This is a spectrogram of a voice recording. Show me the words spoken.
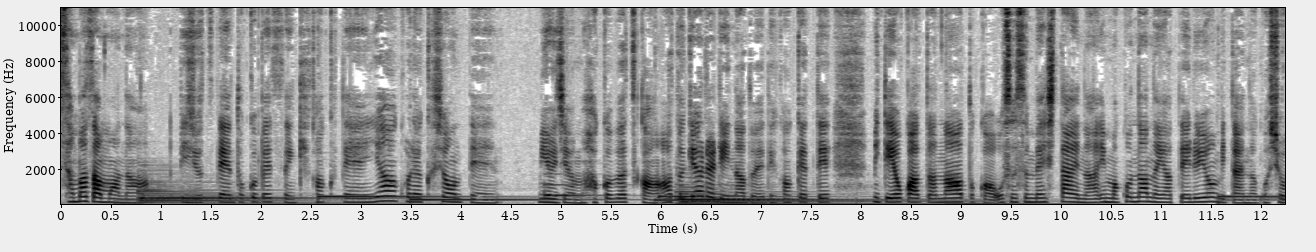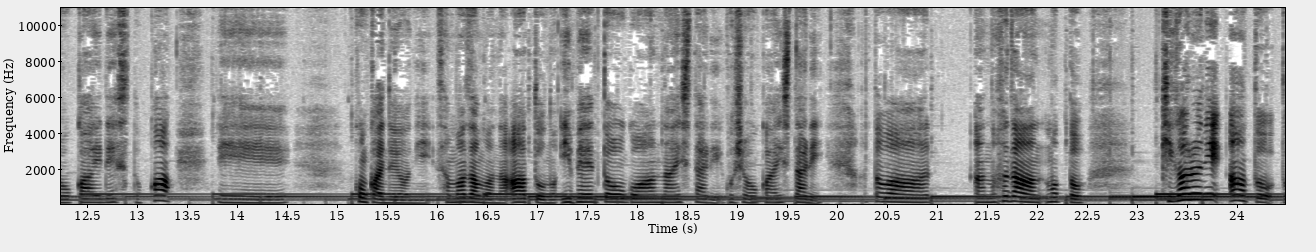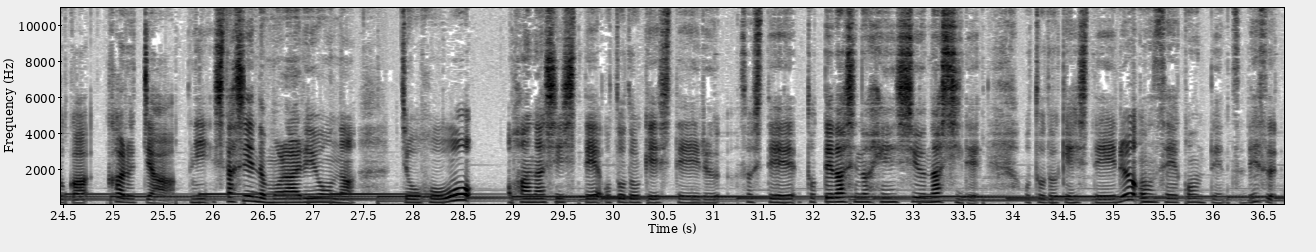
さまざまな美術展特別展企画展やコレクション展ミュージアム博物館アートギャラリーなどへ出かけてみてよかったなとかおすすめしたいな今こんなのやってるよみたいなご紹介ですとか、えー今回のようにさまざまなアートのイベントをご案内したりご紹介したりあとはあの普段もっと気軽にアートとかカルチャーに親しんでもらえるような情報をお話ししてお届けしているそして取って出しの編集なしでお届けしている音声コンテンツです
